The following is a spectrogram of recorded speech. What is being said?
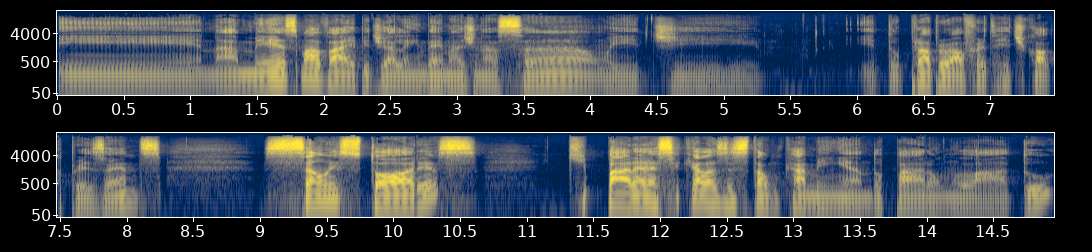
E na mesma vibe de Além da Imaginação e de e do próprio Alfred Hitchcock Presents são histórias que parece que elas estão caminhando para um lado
